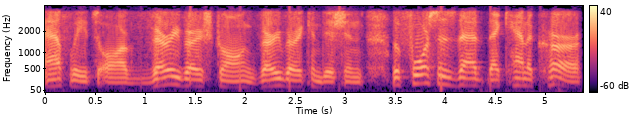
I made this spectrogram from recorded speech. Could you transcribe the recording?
athletes are very very strong, very very conditioned, the forces that that can occur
